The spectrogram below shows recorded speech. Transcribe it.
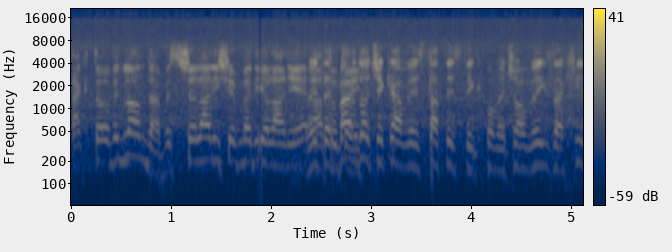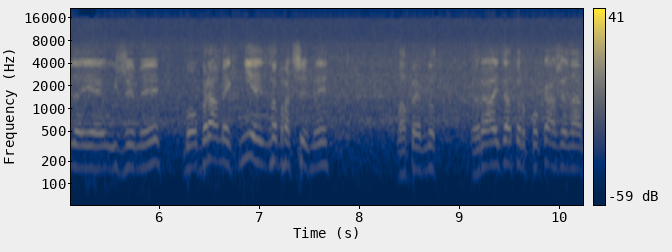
tak to wygląda. Wystrzelali się w Mediolanie, No tutaj bardzo ciekawy statystyk pomeczowych, za chwilę je ujrzymy, bo bramek nie zobaczymy. Na pewno realizator pokaże nam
